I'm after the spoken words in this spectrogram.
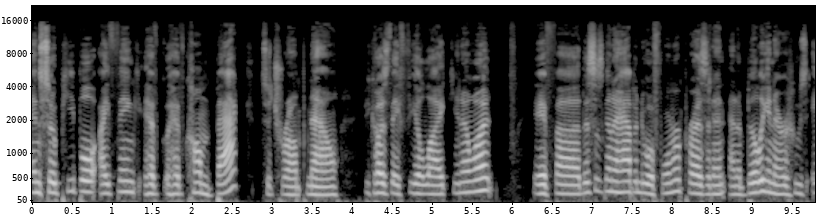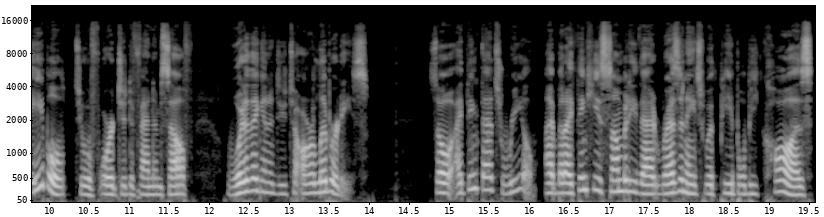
And so people, I think, have have come back to Trump now because they feel like, you know what? If uh, this is going to happen to a former president and a billionaire who's able to afford to defend himself, what are they going to do to our liberties? So I think that's real. I, but I think he's somebody that resonates with people because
